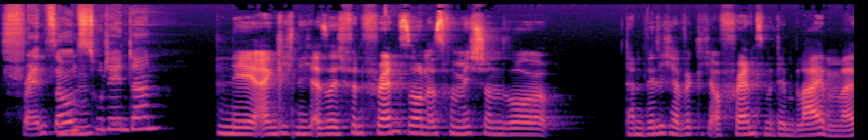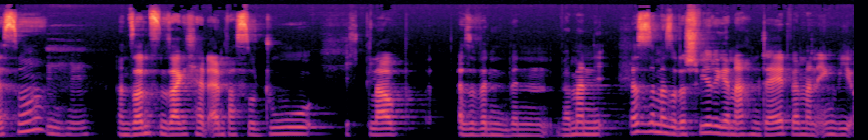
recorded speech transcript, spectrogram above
friendzonest mhm. du den dann? Nee, eigentlich nicht. Also, ich finde, Friendzone ist für mich schon so, dann will ich ja wirklich auf Friends mit dem bleiben, weißt du? Mhm. Ansonsten sage ich halt einfach so, du, ich glaube, also wenn, wenn, wenn man, das ist immer so das Schwierige nach einem Date, wenn man irgendwie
